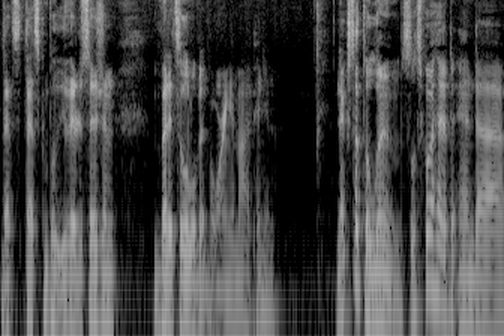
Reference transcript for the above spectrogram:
that's that's completely their decision. But it's a little bit boring in my opinion. Next up, the loom. So let's go ahead and uh,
